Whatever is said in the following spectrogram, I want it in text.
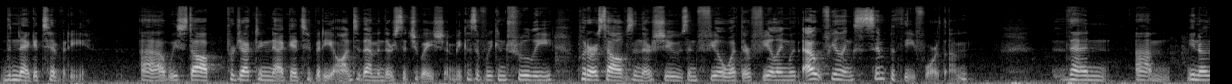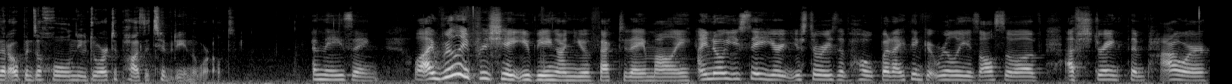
the negativity. Uh, we stop projecting negativity onto them in their situation because if we can truly put ourselves in their shoes and feel what they're feeling without feeling sympathy for them, then um, you know that opens a whole new door to positivity in the world. Amazing. Well, I really appreciate you being on U Effect today, Molly. I know you say your, your stories of hope, but I think it really is also of, of strength and power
